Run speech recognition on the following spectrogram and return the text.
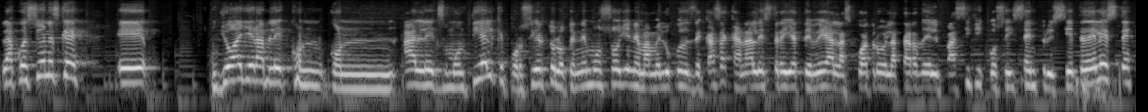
La cuestión es que eh, yo ayer hablé con, con Alex Montiel, que por cierto lo tenemos hoy en el Mameluco desde casa, Canal Estrella TV a las 4 de la tarde del Pacífico, 6 Centro y 7 del Este,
